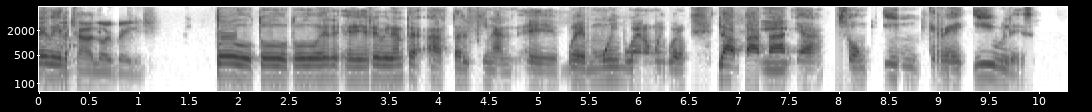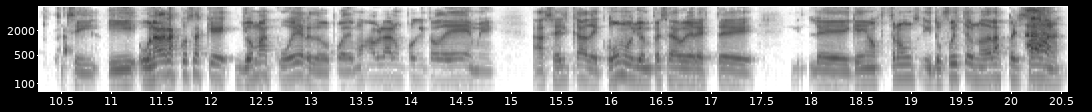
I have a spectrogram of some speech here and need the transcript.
Escucha a Lord Baelish todo, todo, todo es, reverente hasta el final. Eh, pues muy bueno, muy bueno. Las batallas son increíbles. Sí, y una de las cosas que yo me acuerdo, podemos hablar un poquito de M acerca de cómo yo empecé a ver este Game of Thrones y tú fuiste una de las personas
